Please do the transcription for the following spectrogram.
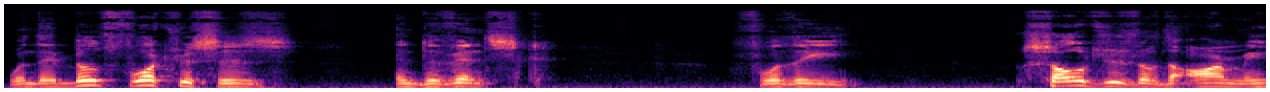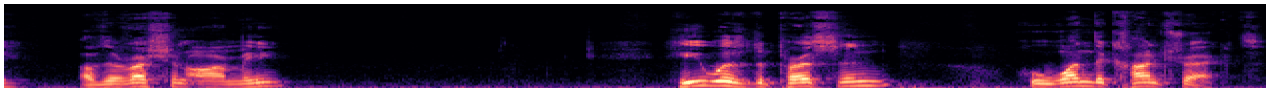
When they built fortresses in Dvinsk for the soldiers of the army, of the Russian army, he was the person who won the contract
